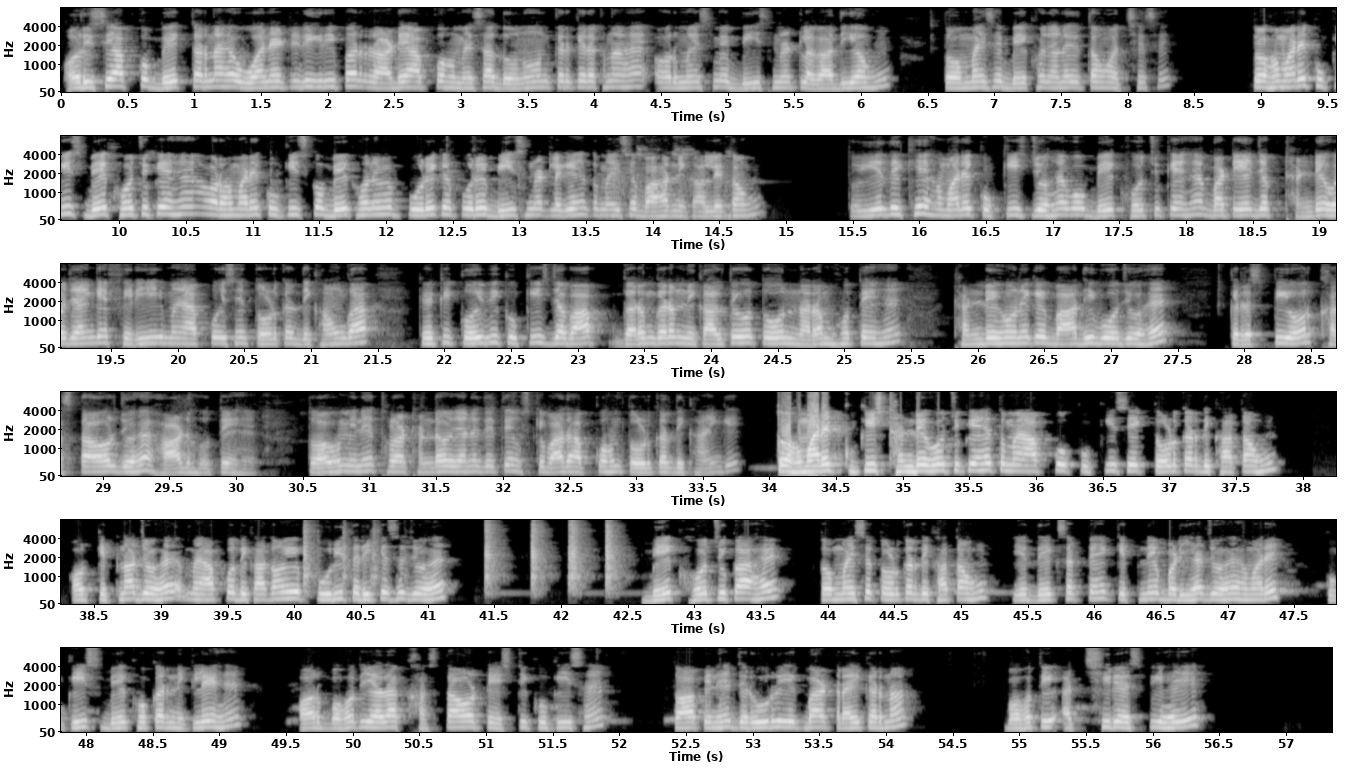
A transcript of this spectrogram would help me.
और इसे आपको बेक करना है 180 डिग्री पर। राडे आपको हमेशा दोनों ऑन करके रखना है और मैं इसमें 20 मिनट लगा दिया हूँ। तो मैं इसे बेक हो जाने देता हूँ अच्छे से। तो हमारे कुकीज़ बेक हो चुके हैं और हमारे कुकीज़ को बेक होने में पूरे के पूरे 20 मिनट लगे हैं तो मैं इसे बाहर निकाल लेता हूँ। तो ये देखिए, हमारे कुकीज़ जो हैं वो बेक हो चुके हैं बट ये जब ठंडे हो जाएँगे, फिर ही मैं आपको इसे तोड़कर दिखाऊँगा, क्योंकि कोई भी कुकीज़ जब आप गरम गरम निकालते हो तो नरम होते हैं। ठंडे होने के बाद ही वो जो है क्रिस्पी और खस्ता और जो है हार्ड होते हैं। तो अब हम इन्हें थोड़ा ठंडा हो जाने देते हैं, उसके बाद आपको हम तोड़कर दिखाएँगे। तो हमारे कुकीज़ ठंडे हो चुके हैं तो मैं आपको कुकीज़ एक तोड़कर दिखाता हूँ। और कितना जो है, मैं आपको दिखाता हूँ, ये पूरी तरीके से जो है बेक हो चुका है। तो मैं इसे तोड़कर दिखाता हूँ। ये देख सकते हैं कितने बढ़िया जो है हमारे कुकीज़ बेक होकर निकले हैं और बहुत ज़्यादा खस्ता और टेस्टी कुकीज़ हैं। तो आप इन्हें ज़रूर एक बार ट्राई करना। बहुत ही अच्छी रेसिपी है ये।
